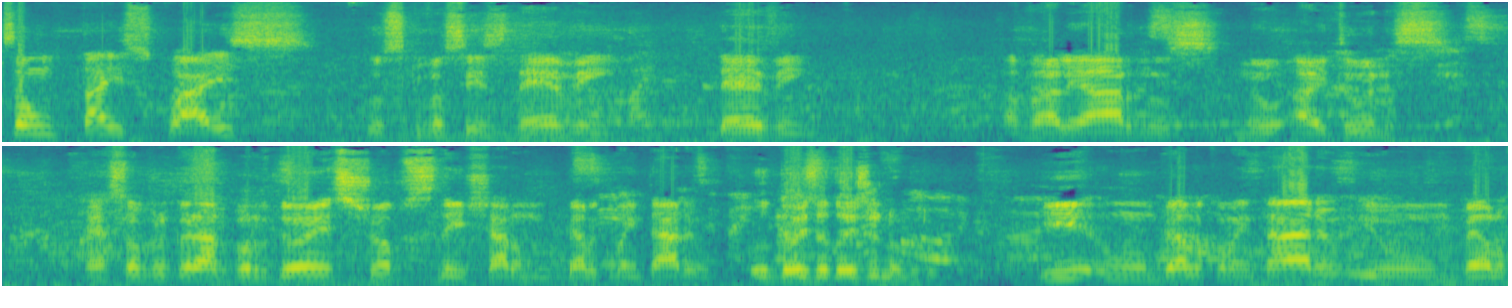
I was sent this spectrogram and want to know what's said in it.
São tais quais os que vocês devem, devem avaliar-nos no iTunes. É só procurar por dois shops, deixar um belo comentário O 2 é 2 de número. E um belo comentário e um belo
